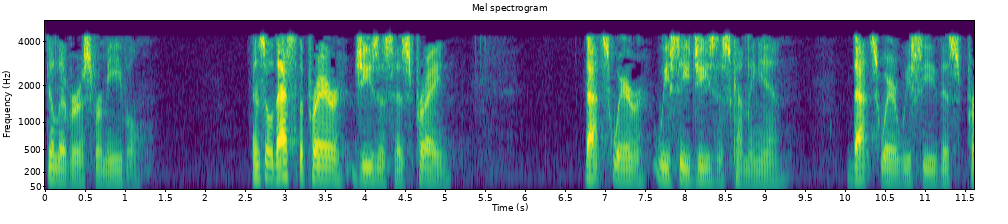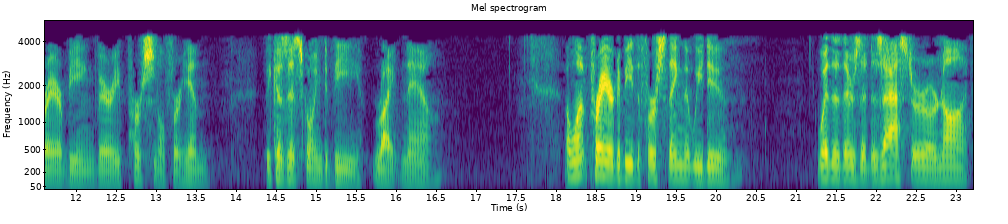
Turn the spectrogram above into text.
deliver us from evil. And so that's the prayer Jesus has prayed. That's where we see Jesus coming in. That's where we see this prayer being very personal for him because it's going to be right now. I want prayer to be the first thing that we do, whether there's a disaster or not,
